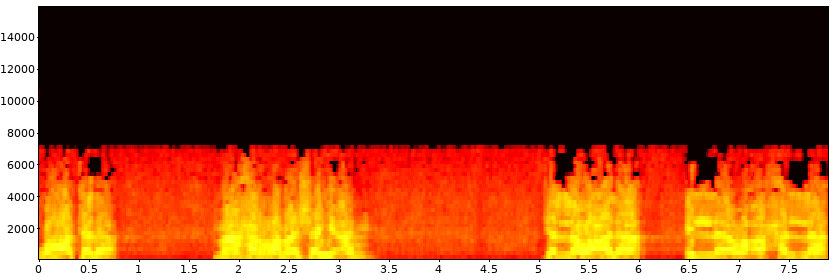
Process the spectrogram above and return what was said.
وهكذا. ما حرم شيئا جل وعلا إلا وأحل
